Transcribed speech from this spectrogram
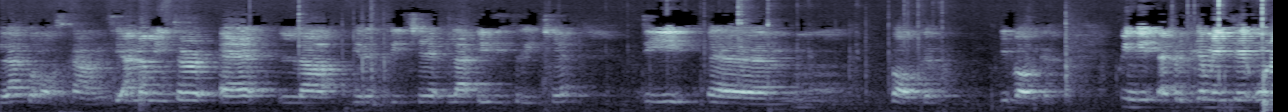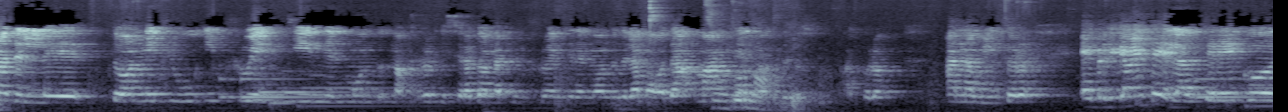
la l'attrice, la editrice di ehm, Vogue, di Vogue. Quindi è praticamente una delle donne più influenti nel mondo, no, credo che sia la donna più influente nel mondo della moda, ma anche nel mondo dello spettacolo. Anna Wintour. È praticamente l'alter ego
